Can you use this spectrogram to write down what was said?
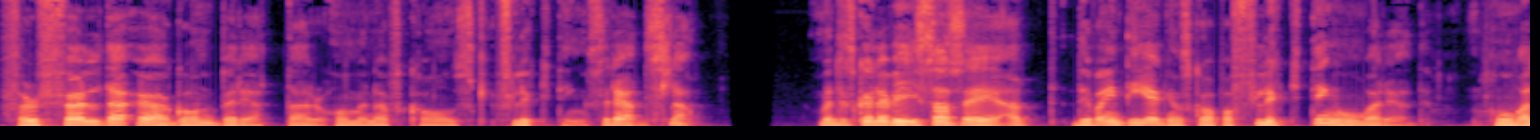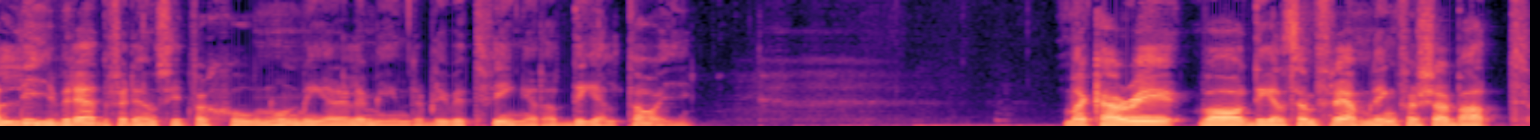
Förföljda ögon berättar om en afghansk flyktings rädsla. Men det skulle visa sig att det var inte i egenskap av flykting hon var rädd. Hon var livrädd för den situation hon mer eller mindre blivit tvingad att delta i. McCurry var dels en främling för Sharbat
